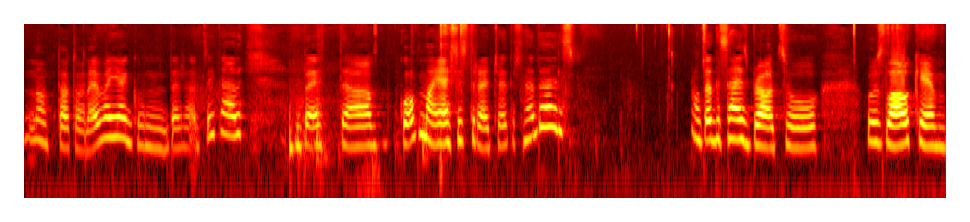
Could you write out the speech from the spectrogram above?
nu, tā to nevajag, un dažādi citādi. Bet uh, kopumā, ja es izturēju četras nedēļas, Un tad es aizbraucu uz laukiem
